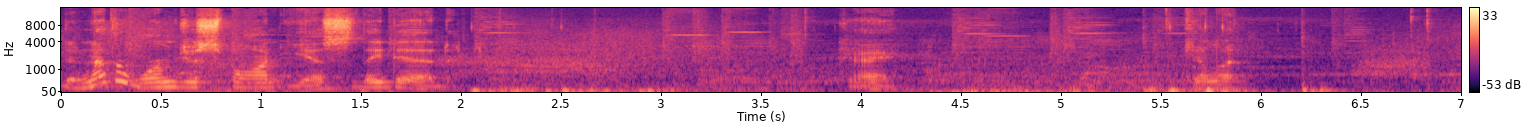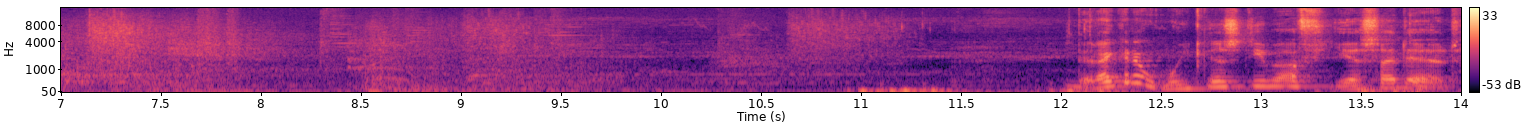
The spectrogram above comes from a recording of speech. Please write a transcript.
Did another worm just spawn? Yes, they did. Okay. Kill it. Did I get a weakness debuff? Yes, I did.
